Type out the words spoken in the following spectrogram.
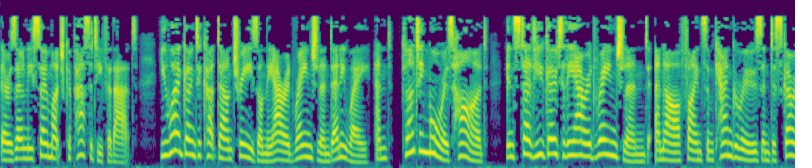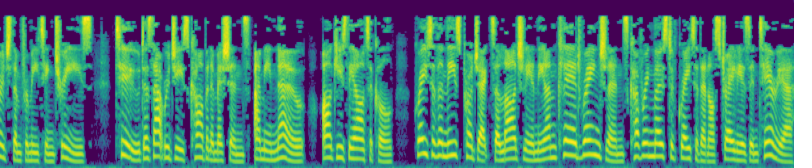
there is only so much capacity for that. You weren't going to cut down trees on the arid rangeland anyway, and planting more is hard. Instead, you go to the arid rangeland and are find some kangaroos and discourage them from eating trees. 2. Does that reduce carbon emissions? I mean, no, argues the article. Greater than these projects are largely in the uncleared rangelands covering most of greater than Australia's interior.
